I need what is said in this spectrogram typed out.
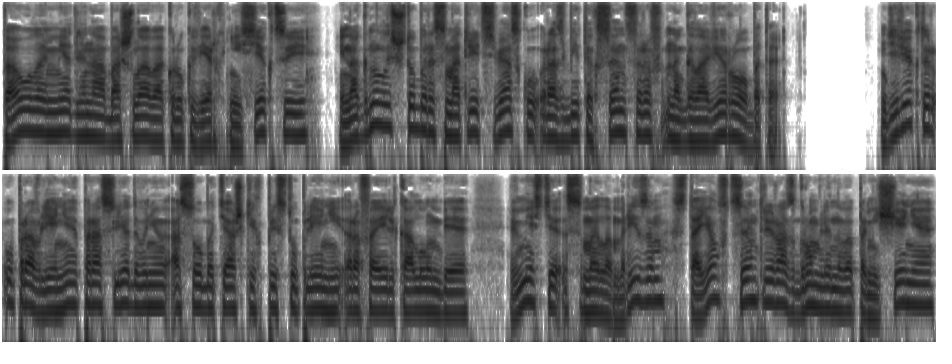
Паула медленно обошла вокруг верхней секции и нагнулась, чтобы рассмотреть связку разбитых сенсоров на голове робота. Директор управления по расследованию особо тяжких преступлений Рафаэль Колумбия вместе с Мелом Ризом стоял в центре разгромленного помещения,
